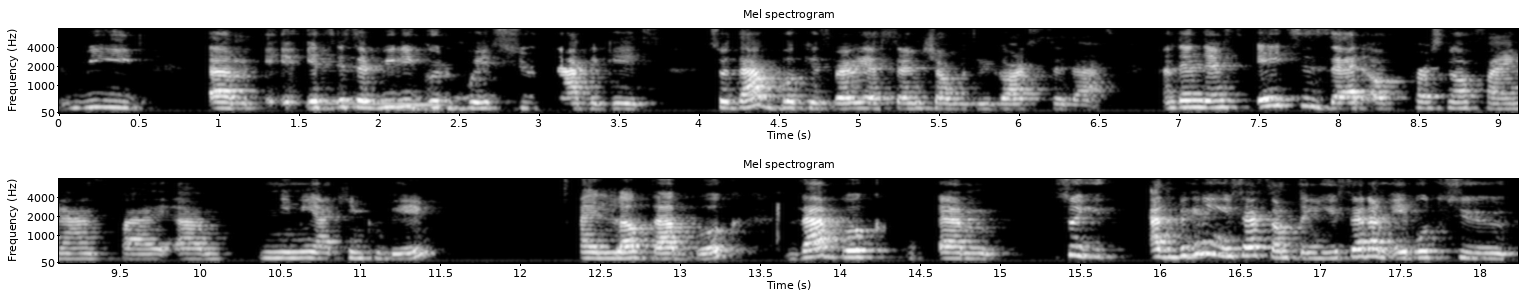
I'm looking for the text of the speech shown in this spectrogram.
read. Um, it, it's, it's a really good way to navigate so that book is very essential with regards to that. And then there's A to Z of Personal Finance by um, Nimi Akinkugbe. I love that book. That book, um, so you, at the beginning you said something. You said I'm able to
